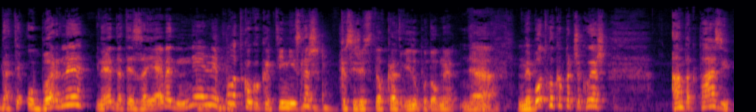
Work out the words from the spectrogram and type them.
da te obrne, ne, da te zajebe, ne, ne bo tako, kot ti misliš, ker si že stokrat videl podobne. Ja. Ne, ne bo tako, kot pričakuješ, ampak pazi,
